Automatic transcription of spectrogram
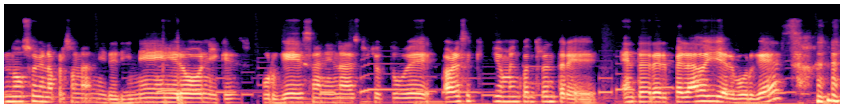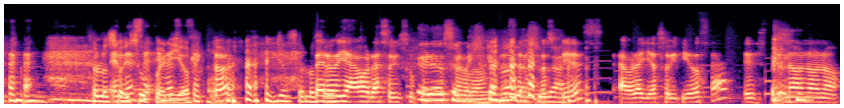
no soy una persona ni de dinero, ni que es burguesa, ni nada de esto. Yo tuve, ahora sí que yo me encuentro entre, entre el pelado y el burgués. Solo soy superior. sector, pero ya ahora soy superior, los pies. Ahora ya soy diosa. Este, no, no, no.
